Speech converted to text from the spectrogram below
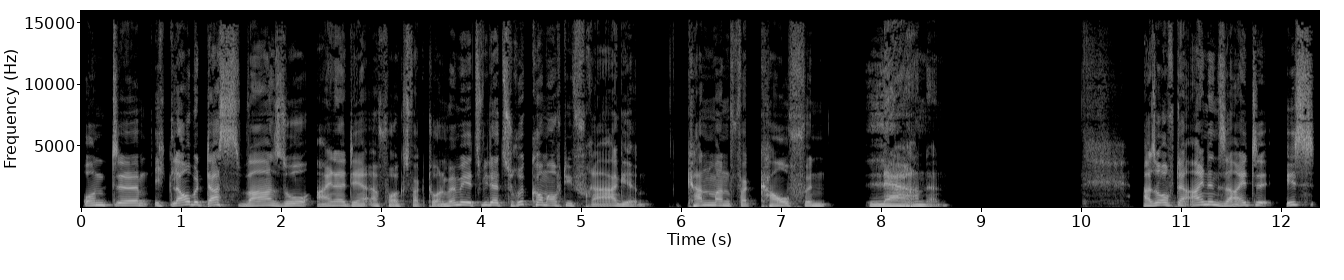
Und äh, ich glaube, das war so einer der Erfolgsfaktoren. Wenn wir jetzt wieder zurückkommen auf die Frage, kann man verkaufen lernen? Also auf der einen Seite ist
